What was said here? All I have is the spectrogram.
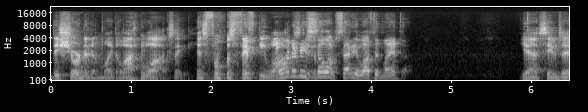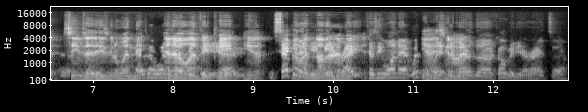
they shorted him like a lot of walks. Like it's almost 50 walks. I wonder if he's still upset he left Atlanta. Yeah, seems it. Seems that he's gonna win the win NL MVP, MVP. yeah. He's- Second MVP, another right? Because he won it with Yeah, Atlanta during the COVID year, right? So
